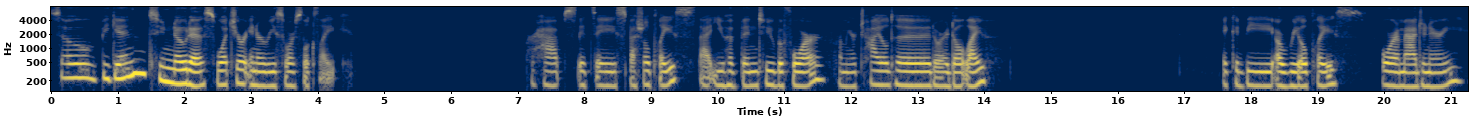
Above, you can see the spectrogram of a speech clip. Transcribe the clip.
So begin to notice what your inner resource looks like. Perhaps it's a special place that you have been to before from your childhood or adult life. It could be a real place or imaginary,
